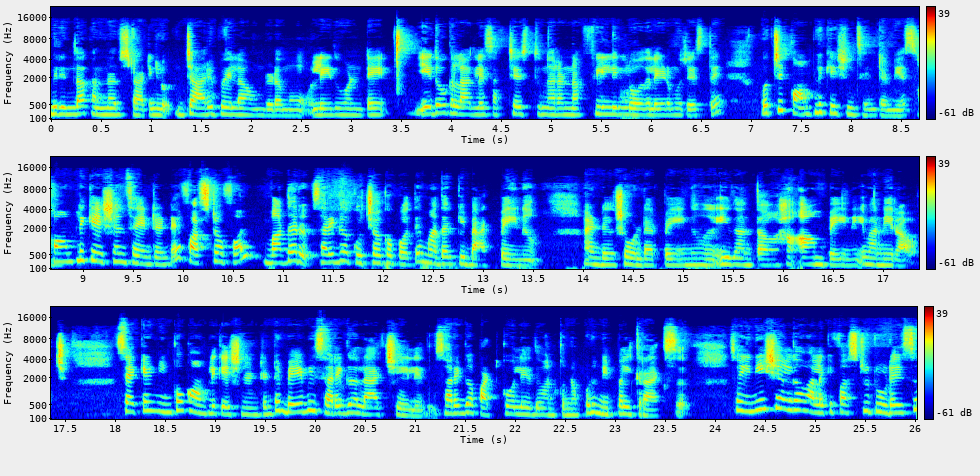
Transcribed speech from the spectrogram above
మీరు ఇందాక అన్నారు స్టార్టింగ్లో జారిపోయేలా ఉండడము లేదు అంటే ఏదో ఒక లాగలే సక్ చేస్తున్నారన్న ఫీలింగ్లో వదిలేయడము చేస్తే వచ్చే కాంప్లికేషన్స్ ఏంటండి కాంప్లికేషన్స్ ఏంటంటే ఫస్ట్ ఆఫ్ ఆల్ మదర్ సరిగ్గా కూర్చోకపోతే మదర్కి back pain and shoulder pain ఇదంతా ఆర్మ్ పెయిన్ ఇవన్నీ రావచ్చు. సెకండ్ ఇంకో కాంప్లికేషన్ ఏంటంటే బేబీ సరిగ్గా ల్యాచ్ చేయలేదు సరిగ్గా పట్టుకోలేదు అనుకున్నప్పుడు నిప్పల్ క్రాక్స్. సో ఇనీషియల్గా వాళ్ళకి first two days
